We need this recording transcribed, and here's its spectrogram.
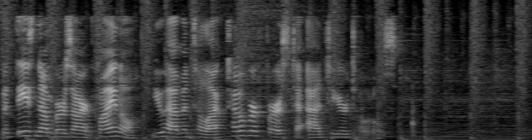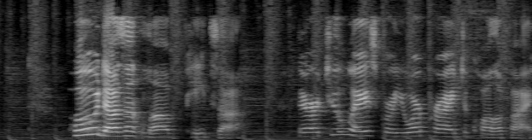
But these numbers aren't final. You have until October 1st to add to your totals. Who doesn't love pizza? There are two ways for your pride to qualify.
